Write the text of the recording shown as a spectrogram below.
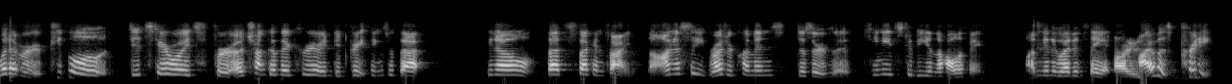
whatever people did steroids for a chunk of their career and did great things with that. You know, that's fucking fine. Honestly, Roger Clemens deserves it. He needs to be in the Hall of Fame. I'm gonna go ahead and say it. I- I was pretty.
